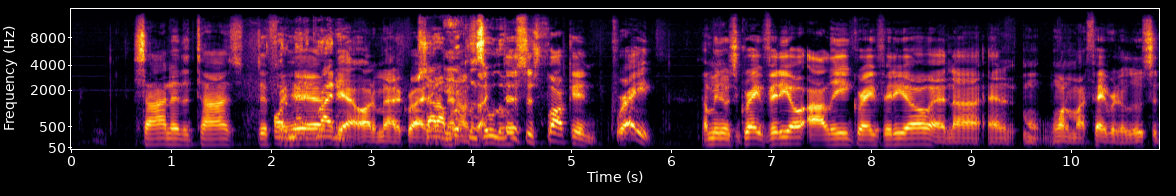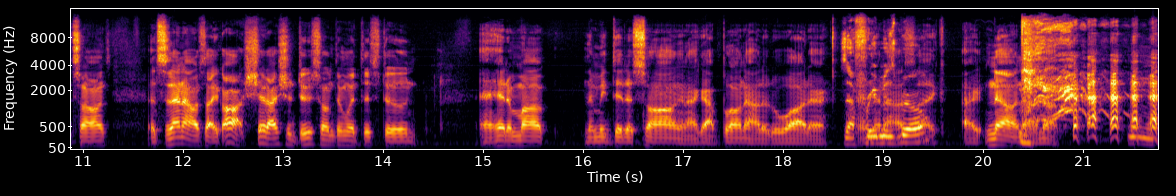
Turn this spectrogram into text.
Sign of the times, different Automatic hair. writing. Yeah, automatic writing. Shout out and I was Brooklyn like, Zulu. this is fucking great. I mean, it was a great video. Ali, great video, and uh, and one of my favorite Elucid songs. And so then I was like, oh shit, I should do something with this dude, and hit him up. Then we did a song, and I got blown out of the water. Is that And then Freedmen's I was Bureau? Like, I, no, no, no. no.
